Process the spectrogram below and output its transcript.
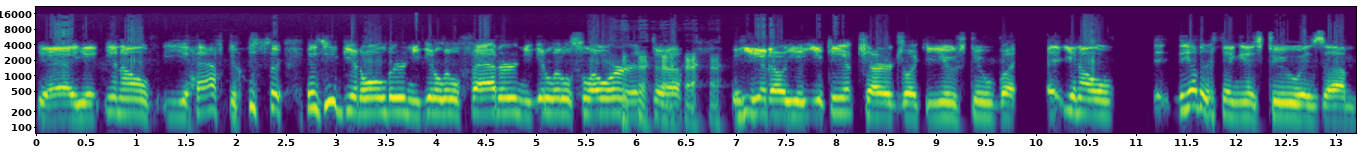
Yeah, you you know you have to as you get older and you get a little fatter and you get a little slower. It, uh, you know you you can't charge like you used to. But uh, you know the other thing is too is um,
